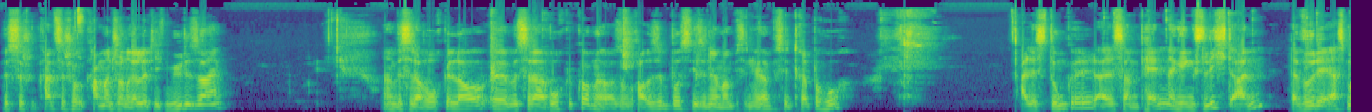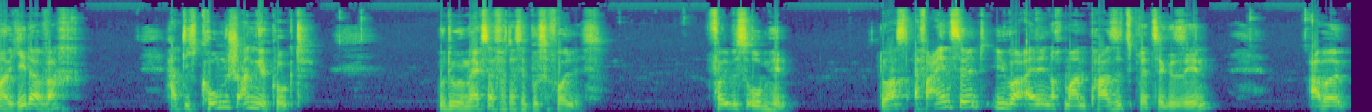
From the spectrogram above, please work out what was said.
Bist du, kannst du schon, kann man schon relativ müde sein. Dann bist du da hochgelau, äh, bist du da hochgekommen, also im Hausebus, die sind ja mal ein bisschen höher, ein bisschen Treppe hoch. Alles dunkel, alles am Pennen, dann ging's Licht an, da würde erstmal jeder wach, hat dich komisch angeguckt und du bemerkst einfach, dass der Bus voll ist. Voll bis oben hin. Du hast vereinzelt überall noch mal ein paar Sitzplätze gesehen, aber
